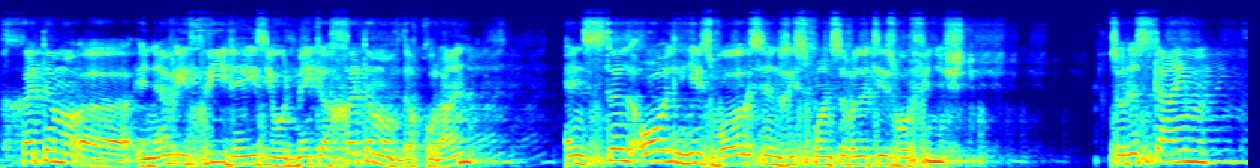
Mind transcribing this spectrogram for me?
khatam, uh, in every three days he would make a khatam of the Quran and still all his works and responsibilities were finished. So this time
